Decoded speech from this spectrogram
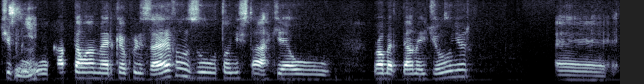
Tipo, Sim. o Capitão América é o Chris Evans, o Tony Stark é o Robert Downey Jr., é,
